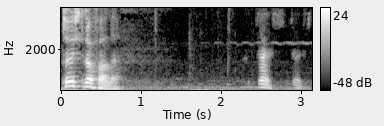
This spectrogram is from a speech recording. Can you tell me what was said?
Cześć Rafale. Cześć, cześć.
